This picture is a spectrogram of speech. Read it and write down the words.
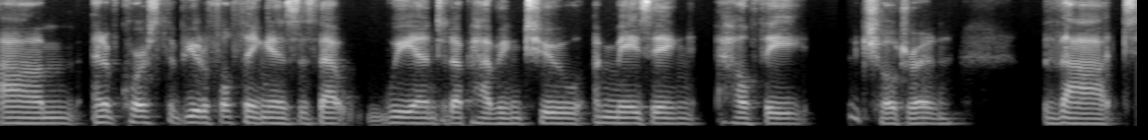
Um, and of course, the beautiful thing is, is that we ended up having two amazing, healthy children that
